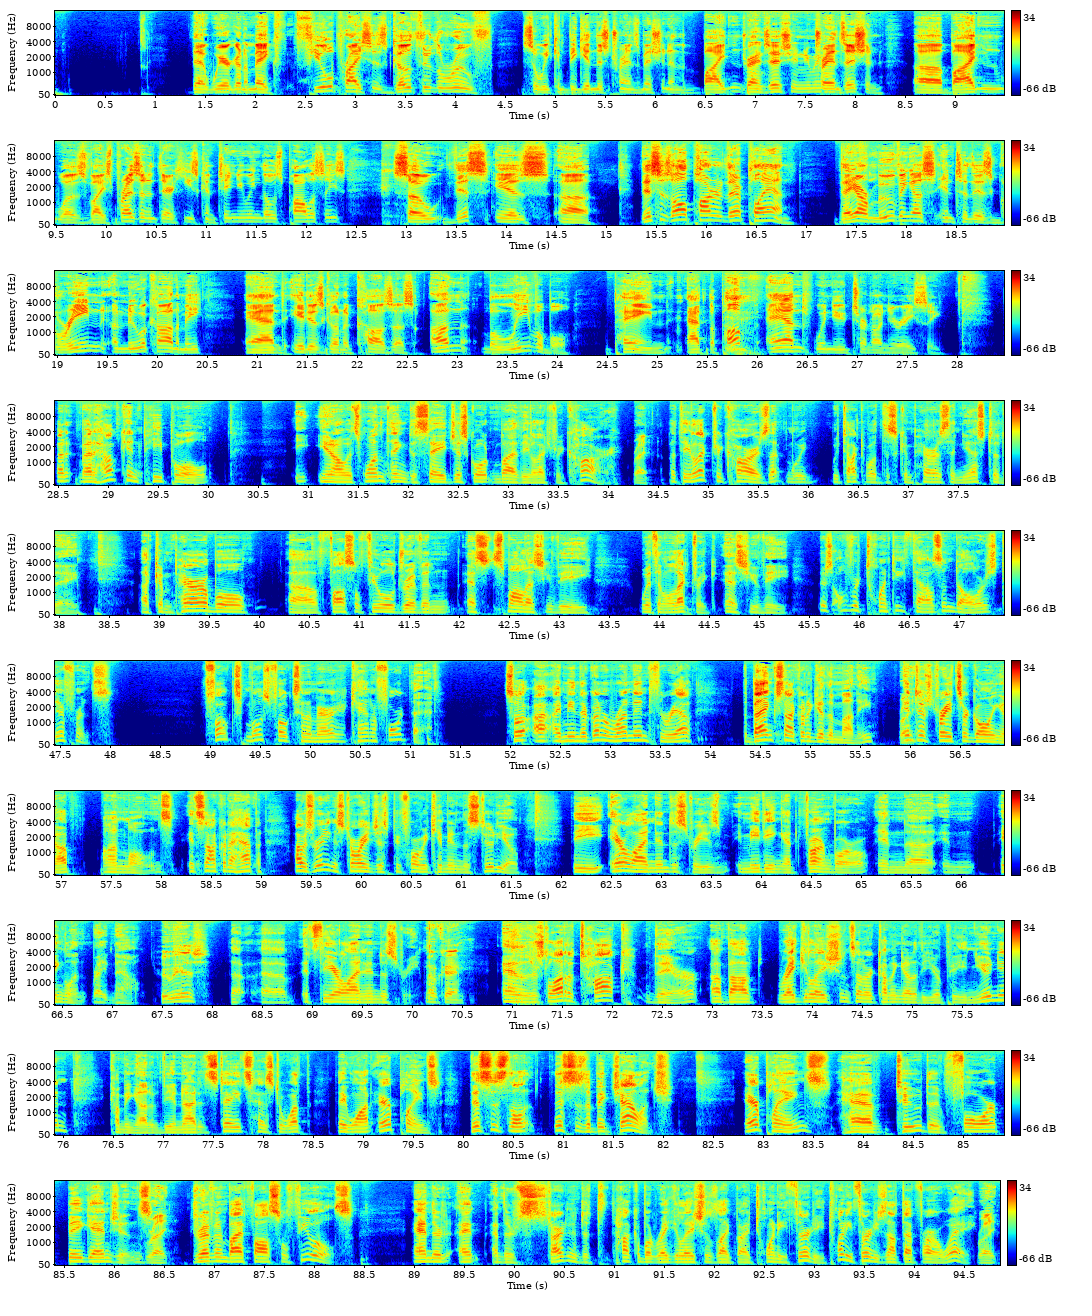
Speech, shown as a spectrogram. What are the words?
that we're going to make fuel prices go through the roof so we can begin this transmission and the Biden Transition, you mean? transition. Uh, Biden was vice president there. He's continuing those policies. So this is uh, this is all part of their plan. They are moving us into this green new economy, and it is going to cause us unbelievable pain at the pump and when you turn on your AC. But but how can people? You know, it's one thing to say just go out and buy the electric car, Right. but the electric cars that we we talked about this comparison yesterday, a comparable uh, fossil fuel driven S, small SUV with an electric SUV, there's over twenty thousand dollars difference. Folks, most folks in America can't afford that. So I, I mean, they're going to run into the reality. The bank's not going to give them money. Right. Interest rates are going up on loans. It's not going to happen. I was reading a story just before we came in the studio. The airline industry is meeting at Farnborough in uh, in England right now. Who is? The, uh, it's the airline industry, Okay. and there's a lot of talk there about regulations that are coming out of the European Union, coming out of the United States, as to what they want airplanes. this is the this is a big challenge. Airplanes have two to four big engines Right. driven by fossil fuels. And they're and, and they're starting to talk about regulations like by 2030. 2030 is not that far away. Right.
